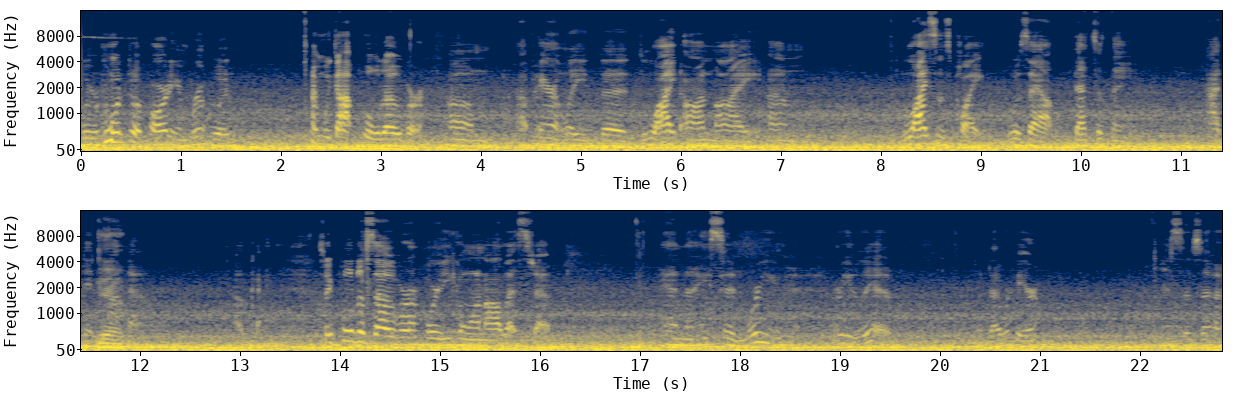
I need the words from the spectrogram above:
we were going to a party in Brentwood, and we got pulled over. Um, apparently, the light on my um, license plate was out. That's a thing. I did Yeah. not know. Okay, so he pulled us over. Where you going? All that stuff. And uh, he said, "Where you, where you live?" lived over here. This is uh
